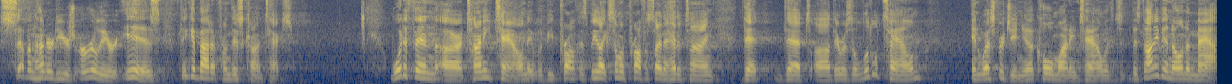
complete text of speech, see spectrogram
700 years earlier is, think about it from this context. What if in a tiny town, it would be, it'd be like someone prophesying ahead of time that, that uh, there was a little town in West Virginia, a coal mining town, that's not even on a map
